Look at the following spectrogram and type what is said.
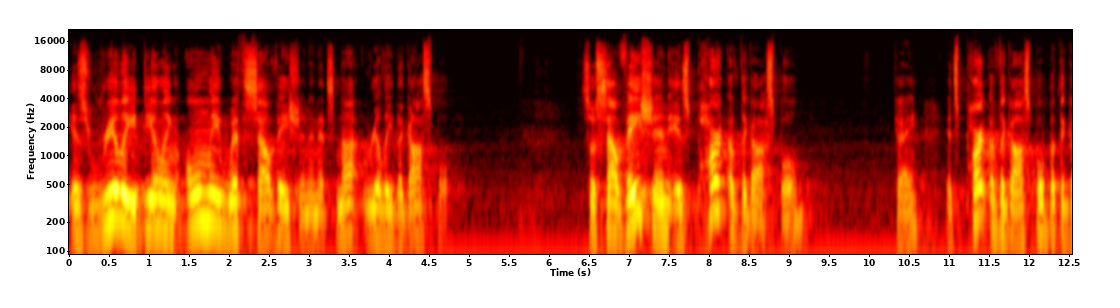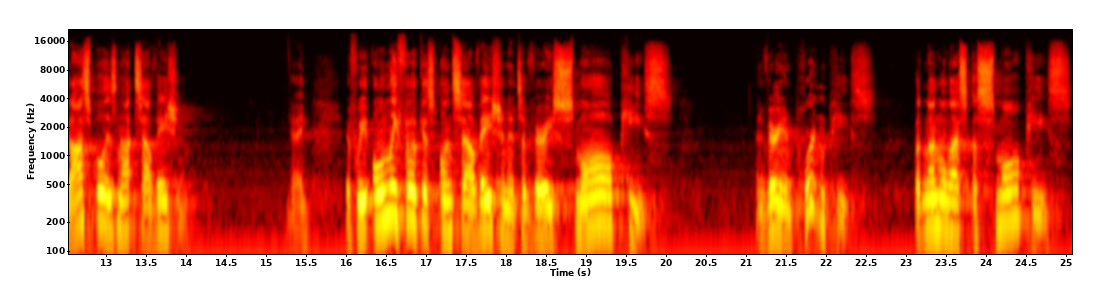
is really dealing only with salvation, and it's not really the gospel. So salvation is part of the gospel, okay? It's part of the gospel, but the gospel is not salvation, okay? If we only focus on salvation, it's a very small piece and a very important piece but nonetheless a small piece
